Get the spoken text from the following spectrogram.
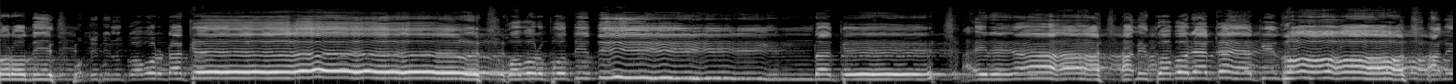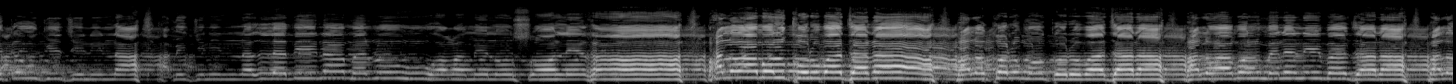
দরদি প্রতিদিন কবর ডাকে। কবর প্রতিদিন ডাকে। আইরে আমি কবর একা একই ঘর, আমি না আমি চিনি ভালো আমল করবা যারা, ভালো কর্ম করবা যারা, ভালো আমল মেনে নিবা যারা, ভালো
